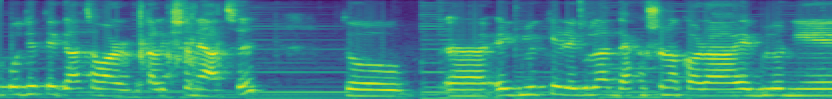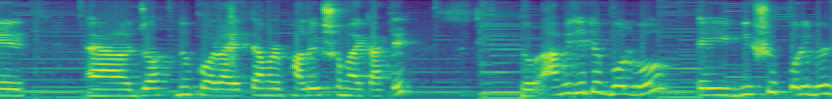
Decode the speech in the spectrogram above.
উপজাতির গাছ আমার কালেকশনে আছে। তো এগুলোকে রেগুলার দেখাশোনা করা, এগুলো নিয়ে যত্ন করা, এতে আমার ভালোই সময় কাটে। তো আমি যেটা বলব, এই বিশ্ব পরিবেশ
